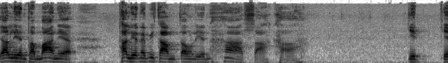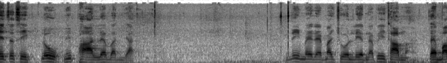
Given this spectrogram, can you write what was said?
จะเรียนธรรมะเนี่ยถ้าเรียนอภิธรรมต้องเรียนห้าสาขา จิตเจตสิกรูปนิพพานและบัญญัติ นี่ไม่ได้มาชวนเรียนอภิธรรม แต่มา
